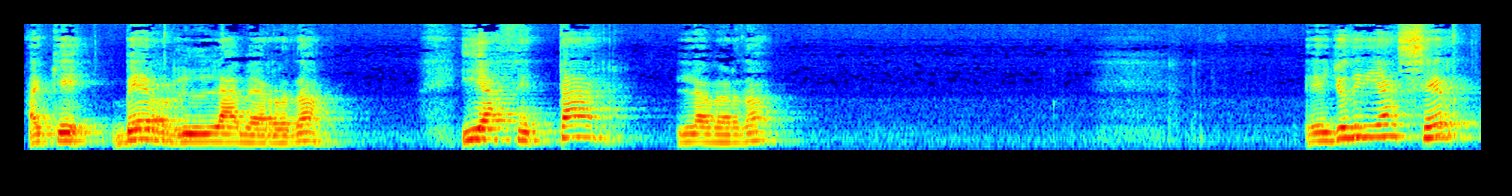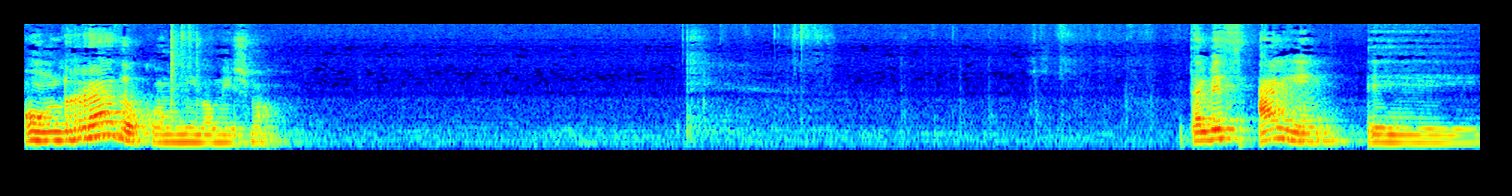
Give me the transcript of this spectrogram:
Hay que ver la verdad y aceptar la verdad. Eh, yo diría ser honrado conmigo mismo. Tal vez alguien eh,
